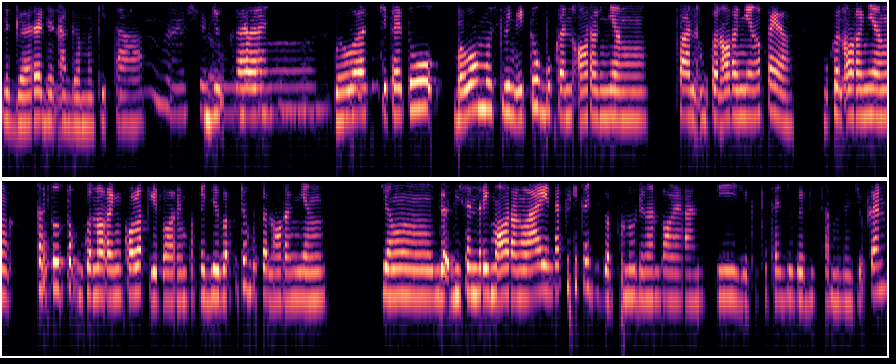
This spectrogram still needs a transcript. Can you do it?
negara dan agama kita. Tunjukkan bahwa kita itu bahwa muslim itu bukan orang yang fan, bukan orang yang apa ya? Bukan orang yang tertutup, bukan orang yang kolot gitu. Orang yang pakai jilbab itu bukan orang yang yang nggak bisa nerima orang lain, tapi kita juga penuh dengan toleransi gitu. Kita juga bisa menunjukkan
